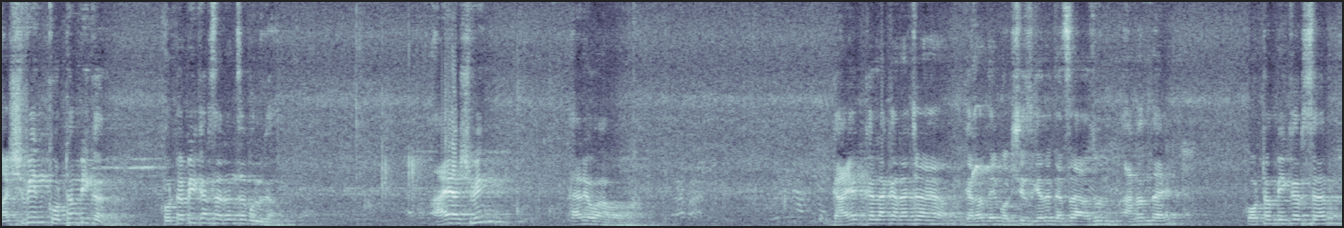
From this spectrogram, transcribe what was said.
अश्विन कोठंबीकर. कोठंबीकर सरांचा मुलगा. आहे अश्विन. अरे वा वा वा. गायक कलाकाराच्या घरात हे बक्षीस गेलं त्याचा अजून आनंद आहे. कोठंबीकर सर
